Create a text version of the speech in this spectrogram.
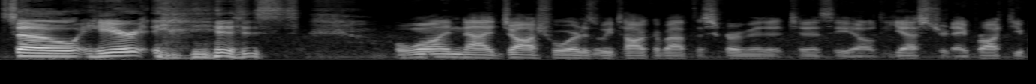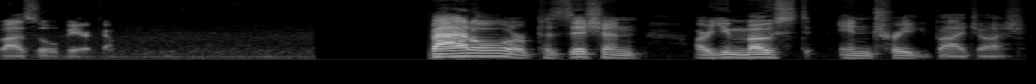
So, here is one uh, Josh Ward as we talk about the scrimmage at Tennessee held yesterday, brought to you by Xul Beer Company. Battle or position are you most intrigued by, Josh?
